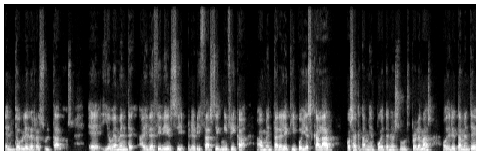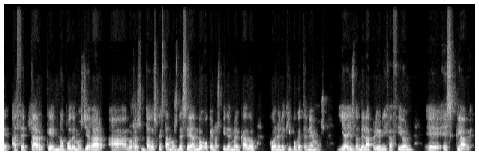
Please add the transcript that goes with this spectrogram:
el doble de resultados. Eh, y obviamente hay decidir si priorizar significa aumentar el equipo y escalar, cosa que también puede tener sus problemas, o directamente aceptar que no podemos llegar a los resultados que estamos deseando o que nos pide el mercado con el equipo que tenemos. Y ahí es donde la priorización eh, es clave.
